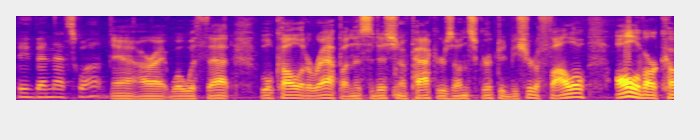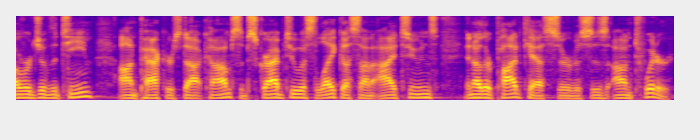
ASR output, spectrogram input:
they've been that squad. Yeah, all right. Well, with that, we'll call it a wrap on this edition of Packers Unscripted. Be sure to follow all of our coverage of the team on Packers.com. Subscribe to us, like us on iTunes and other podcast services on Twitter.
